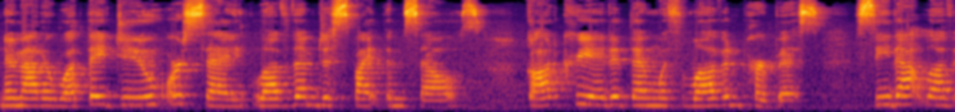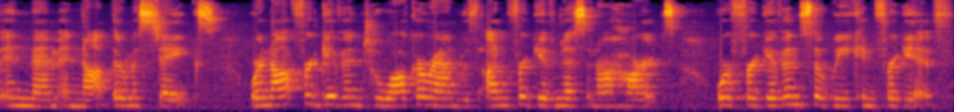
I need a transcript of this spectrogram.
No matter what they do or say, love them despite themselves. God created them with love and purpose. See that love in them and not their mistakes. We're not forgiven to walk around with unforgiveness in our hearts. We're forgiven so we can forgive.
